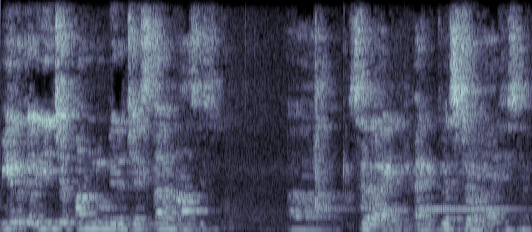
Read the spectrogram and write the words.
మేలు కలిగించే పనులు మీరు చేస్తారని ఆశిస్తూ sir I request IG sir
